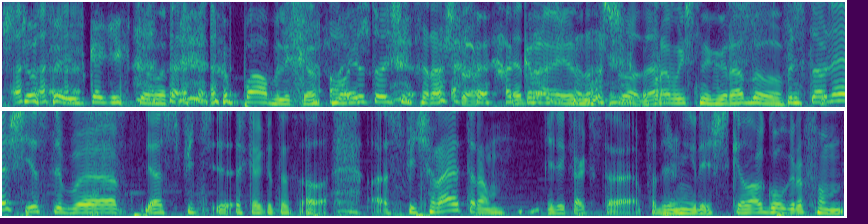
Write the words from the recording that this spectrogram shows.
Что-то из каких-то вот пабликов, А вот это очень хорошо. Это очень хорошо, да? промышленных городов. Представляешь, если бы я э, как это, э, спичрайтером, или как это по-древнегречески, логографом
